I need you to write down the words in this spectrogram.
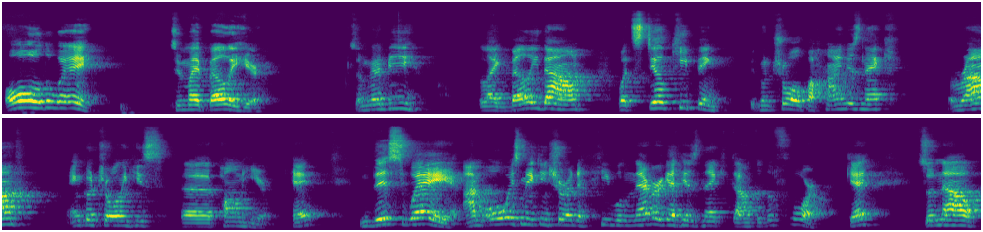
all the way to my belly here. So I'm gonna be like belly down, but still keeping the control behind his neck, around, and controlling his uh, palm here, okay? This way, I'm always making sure that he will never get his neck down to the floor, okay? So now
